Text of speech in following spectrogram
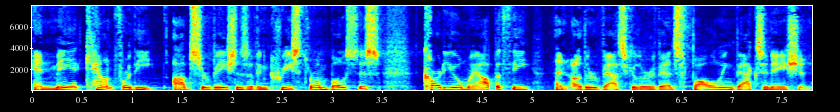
and may account for the observations of increased thrombosis, cardiomyopathy, and other vascular events following vaccination.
